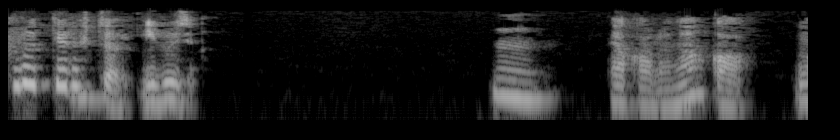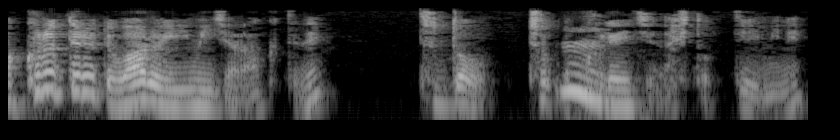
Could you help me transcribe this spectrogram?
狂ってる人はいるじゃん。うん。だからなんか、まあ狂ってるって悪い意味じゃなくてね、ちょっと、ちょっとクレイジーな人っていう意味ね。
